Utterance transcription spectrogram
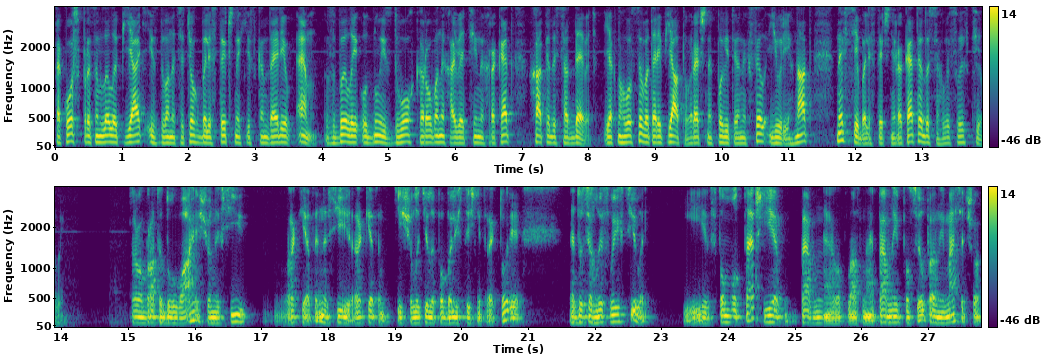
Також приземлили 5 із 12 балістичних іскандерів М. Збили одну із двох керованих авіаційних ракет Х-59. Як наголосив етері 5-го речник повітряних сил Юрій Гнат, не всі балістичні ракети досягли своїх цілей. Треба брати до уваги, що не всі ракети, не всі ракети, ті, що летіли по балістичній траєкторії, досягли своїх цілей. І в тому теж є певне, власне, певний посил, певний меседж, що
